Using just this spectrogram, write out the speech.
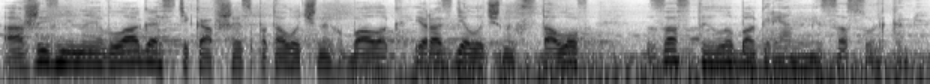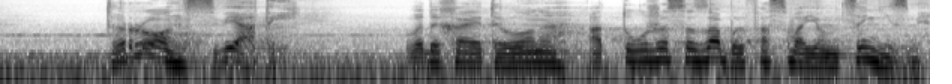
а жизненная влага, стекавшая с потолочных балок и разделочных столов, застыла багряными сосульками. «Трон святый!» — выдыхает Иона, от ужаса забыв о своем цинизме.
